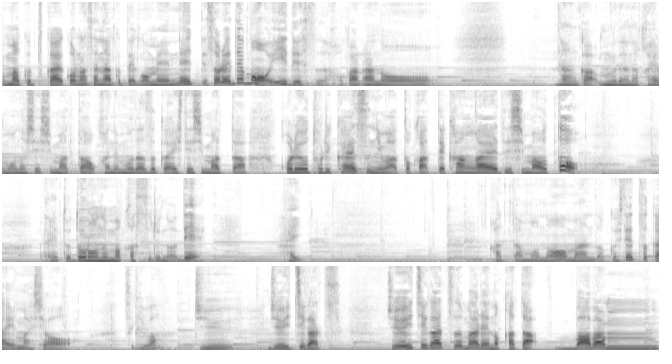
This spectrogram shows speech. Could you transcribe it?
うまく使いこなせなくてごめんねって。それでもいいです。他あのなんか無駄な買い物してしまったお金無駄遣いしてしまったこれを取り返すにはとかって考えてしまうと,、えーと、泥沼化するのではい。買ったものを満足して使いましょう。次は？11月。11月生まれの方。ババン。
